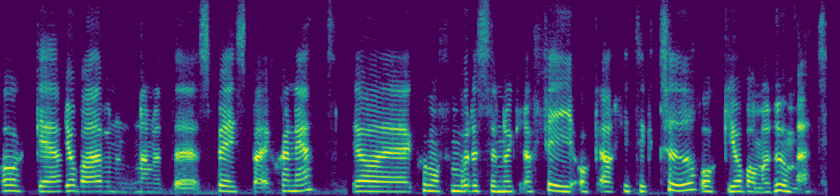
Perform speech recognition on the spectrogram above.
och eh, jobbar även under namnet eh, Space by Jeanette. Jag eh, kommer från både scenografi och arkitektur och jobbar med rummet,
